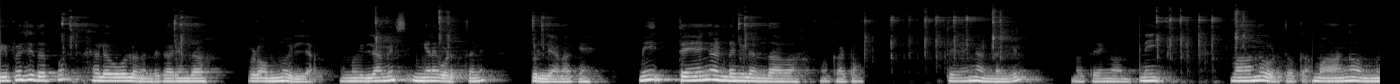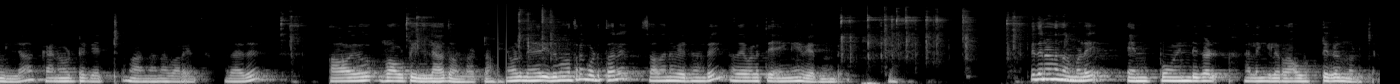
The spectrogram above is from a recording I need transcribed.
റീഫ്രഷ് ചെയ്തപ്പം ഹലോ വേൾഡ് വന്നിട്ടുണ്ട്. കാര്യം എന്താ? ഇവിടെ ഒന്നുമില്ല. ഒന്നുമില്ല മീൻസ് ഇങ്ങനെ കൊടുത്തതിന് തുല്യമാണ് ഓക്കെ ഇനി തേങ്ങ ഉണ്ടെങ്കിൽ എന്താവാ? നോക്കാട്ടോ. തേങ്ങ ഉണ്ടെങ്കിൽ തേങ്ങ വന്നു. ഇനി മാങ്ങ കൊടുത്തു നോക്കാം. മാങ്ങ ഒന്നുമില്ല. കനോട്ട് ഗെറ്റ് മാങ്ങ എന്നാണ് പറയുന്നത്. അതായത് ആ ഒരു റൗട്ട് ഇല്ലാതുണ്ട് കേട്ടോ. നമ്മൾ നേരെ ഇത് മാത്രം കൊടുത്താൽ സാധനം വരുന്നുണ്ട്. അതേപോലെ തേങ്ങയും വരുന്നുണ്ട്. ഇതിനാണ് നമ്മൾ എൻ പോയിന്റുകൾ അല്ലെങ്കിൽ റൗട്ടുകൾ എന്ന് വിളിക്കാം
